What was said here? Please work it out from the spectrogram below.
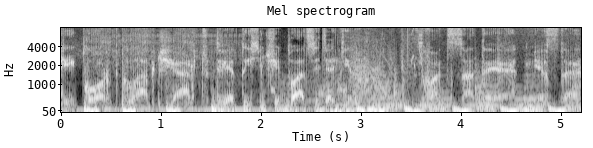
рекорд Клаб Чарт 2021. 20 место.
